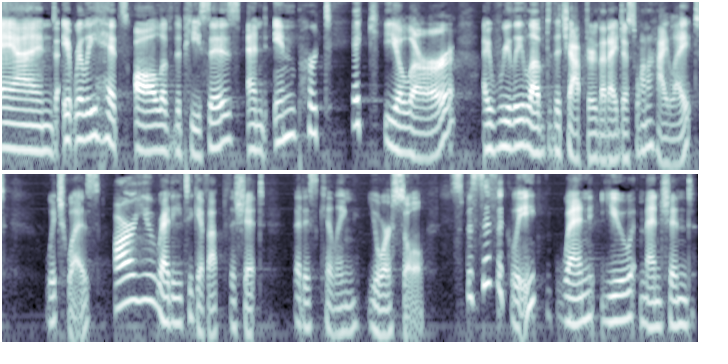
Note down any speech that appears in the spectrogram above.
And it really hits all of the pieces. And in particular, I really loved the chapter that I just want to highlight, which was Are you ready to give up the shit that is killing your soul? Specifically, when you mentioned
